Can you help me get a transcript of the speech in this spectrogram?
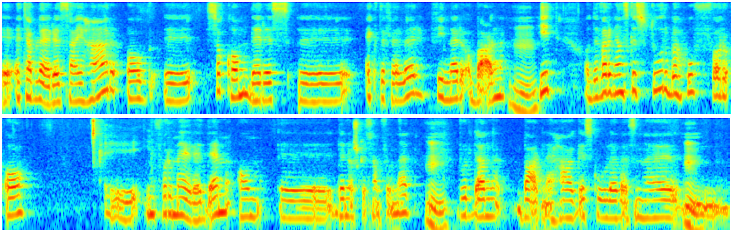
etablere seg her. Og eh, så kom deres eh, ektefeller, finner og barn mm. hit. Og det var ganske stor behov for å eh, informere dem om eh, det norske samfunnet. Mm. Hvordan barnehage, skolevesenet Mm.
